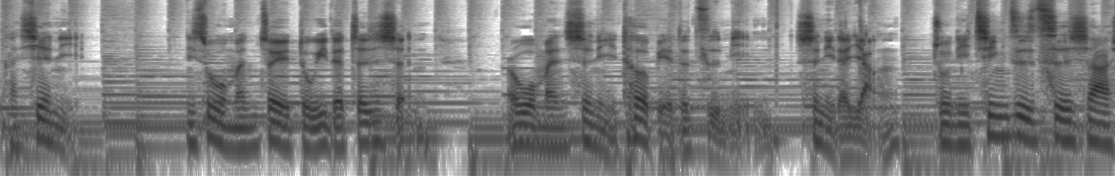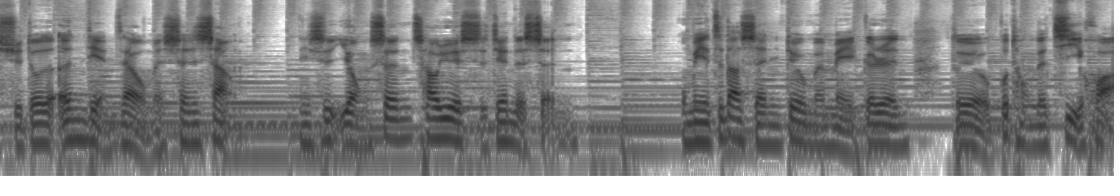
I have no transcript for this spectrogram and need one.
感谢你，你是我们最独一的真神，而我们是你特别的子民。是你的羊，主，你亲自赐下许多的恩典在我们身上。你是永生超越时间的神。我们也知道，神对我们每个人都有不同的计划。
